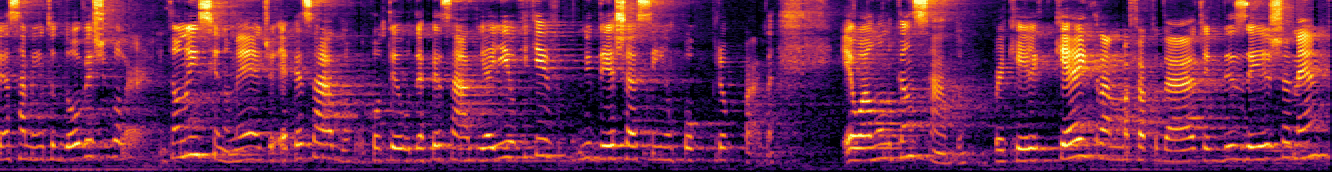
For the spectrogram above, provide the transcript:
pensamento do vestibular. Então, no ensino médio é pesado, o conteúdo é pesado. E aí, o que, que me deixa assim um pouco preocupada? é o aluno cansado, porque ele quer entrar numa faculdade, ele deseja, né?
